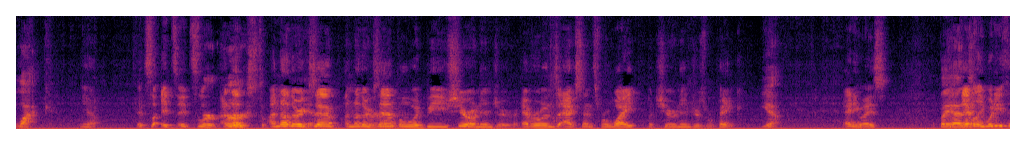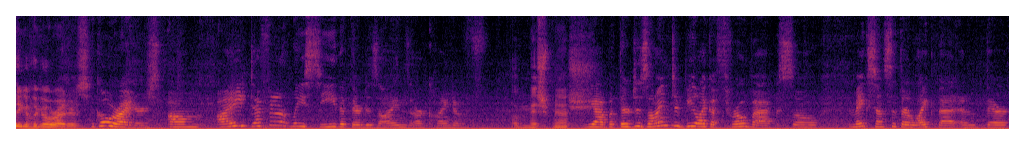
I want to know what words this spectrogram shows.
black. yeah, it's it's it's Or another, hers to- another Yeah. example. Another Her. example would be Shiro Ninja. Everyone's accents were white, but Shiro Ninjas were pink. Yeah, Anyways, but yeah, Emily, what do you think of the GoRiders? The GoRiders. Um, I definitely see that their designs are kind of a mishmash. yeah, but they're designed to be like a throwback, so it makes sense that they're like that. And they're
